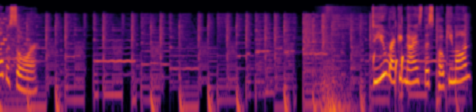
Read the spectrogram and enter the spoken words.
Bulbasaur. Do you recognize this Pokemon?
